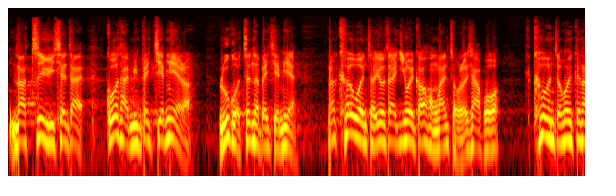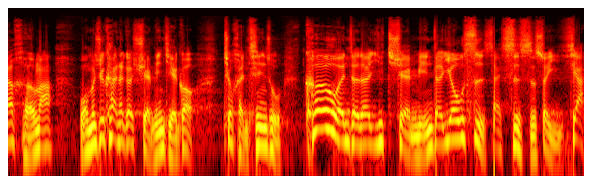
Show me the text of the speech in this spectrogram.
那至于现在郭台铭被歼灭了，如果真的被歼灭，那柯文哲又在因为高虹安走了下坡。柯文哲会跟他合吗？我们去看那个选民结构就很清楚。柯文哲的选民的优势在四十岁以下，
